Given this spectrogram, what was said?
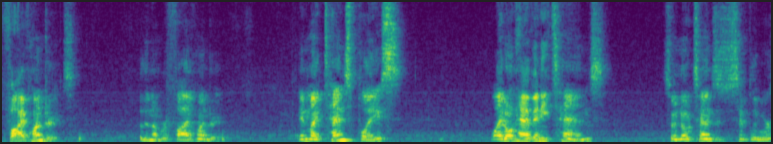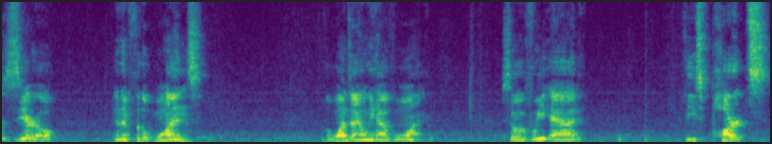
five hundreds for the number 500. In my tens place, well, I don't have any tens, so no tens is simply worth zero. And then for the ones, for the ones I only have one. So if we add these parts,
